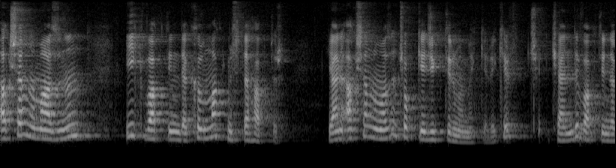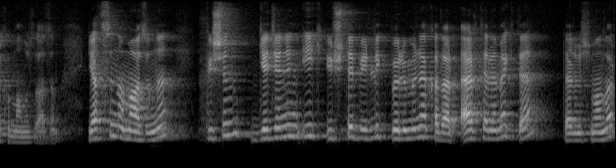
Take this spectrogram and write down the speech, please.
akşam namazının ilk vaktinde kılmak müstehaptır. Yani akşam namazını çok geciktirmemek gerekir. Kendi vaktinde kılmamız lazım. Yatsı namazını kışın gecenin ilk üçte birlik bölümüne kadar ertelemek de değerli Müslümanlar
